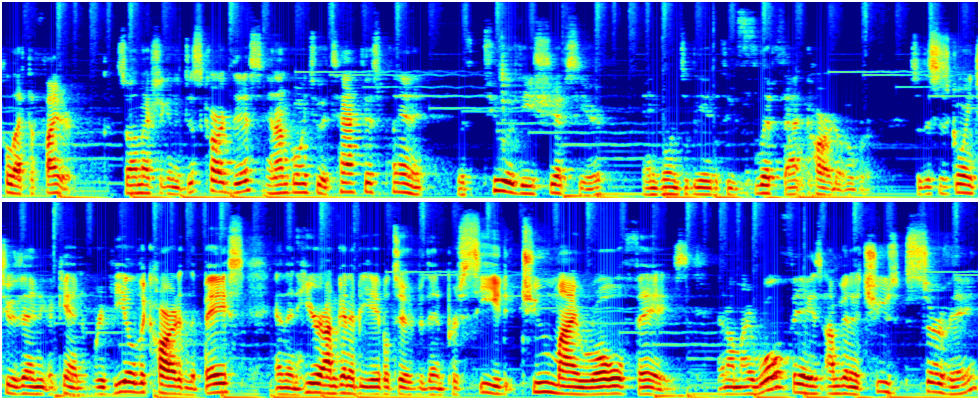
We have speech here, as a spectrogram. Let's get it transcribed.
collect a fighter. So I'm actually going to discard this, and I'm going to attack this planet with two of these ships here and going to be able to flip that card over. So this is going to then, again, reveal the card in the base, and then here I'm going to be able to then proceed to my role phase. And on my role phase, I'm going to choose Survey,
